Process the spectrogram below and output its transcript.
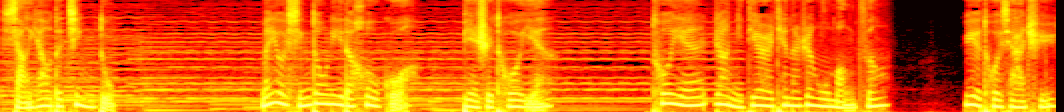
想要的进度。没有行动力的后果，便是拖延。拖延让你第二天的任务猛增，越拖下去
